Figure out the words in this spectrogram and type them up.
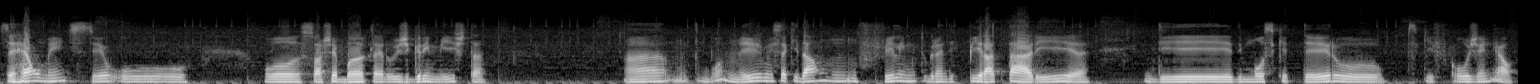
Você realmente ser o, o Swashbuckler, o esgrimista, ah, muito bom mesmo. Isso aqui dá um, um feeling muito grande de pirataria, de, de mosqueteiro. Aqui ficou genial.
